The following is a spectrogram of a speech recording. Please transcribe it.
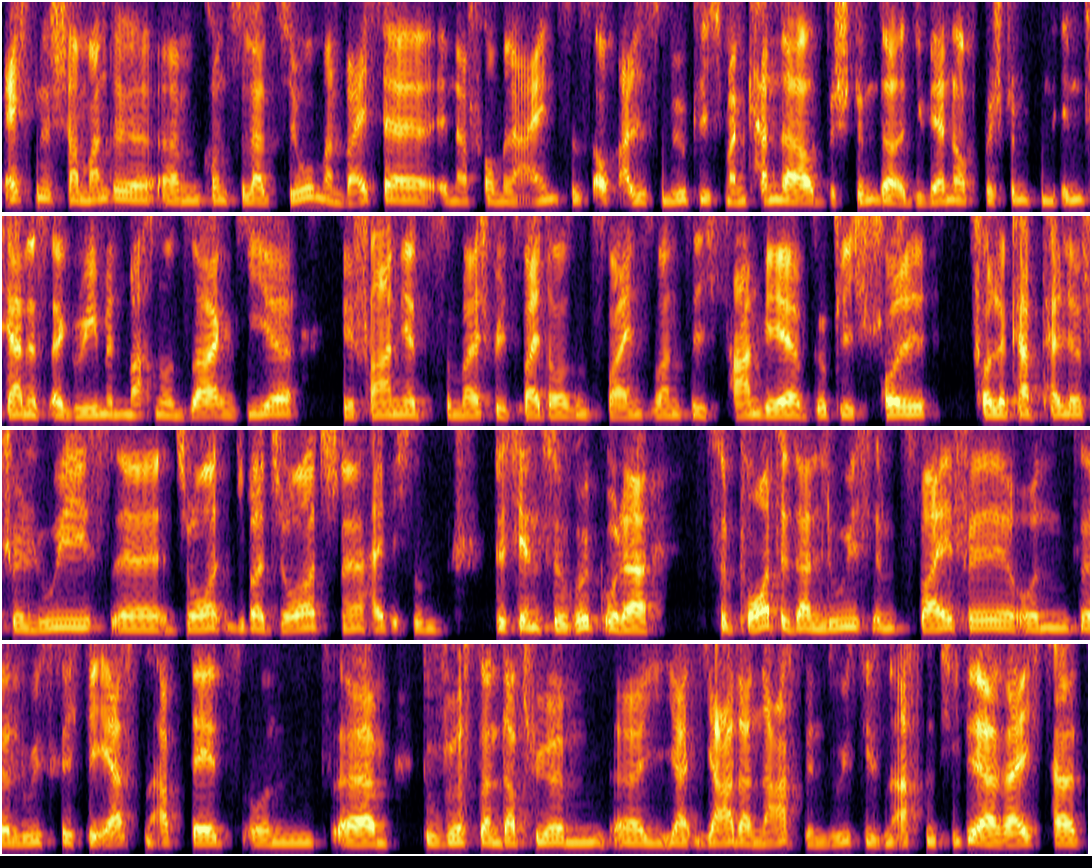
echt eine charmante ähm, Konstellation. Man weiß ja, in der Formel 1 ist auch alles möglich. Man kann da bestimmte, die werden auch bestimmt ein internes Agreement machen und sagen, hier, wir fahren jetzt zum Beispiel 2022, fahren wir wirklich voll, volle Kapelle für Luis, äh, George, lieber George, ne, halte ich so ein bisschen zurück oder supporte dann Luis im Zweifel und äh, Luis kriegt die ersten Updates und ähm, du wirst dann dafür im äh, Jahr danach, wenn Luis diesen achten Titel erreicht hat,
